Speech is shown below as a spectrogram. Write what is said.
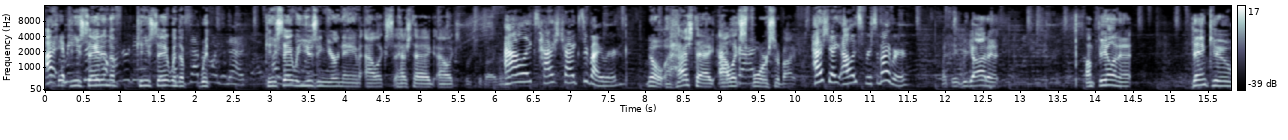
I, I mean, can you say it in the? Can you say it with the with? next. Can you say it with using your name, Alex? Hashtag Alex for Survivor. Alex hashtag Survivor? No, hashtag Alex for Survivor. Hashtag Alex for Survivor. I think we got it. I'm feeling it. Thank you.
